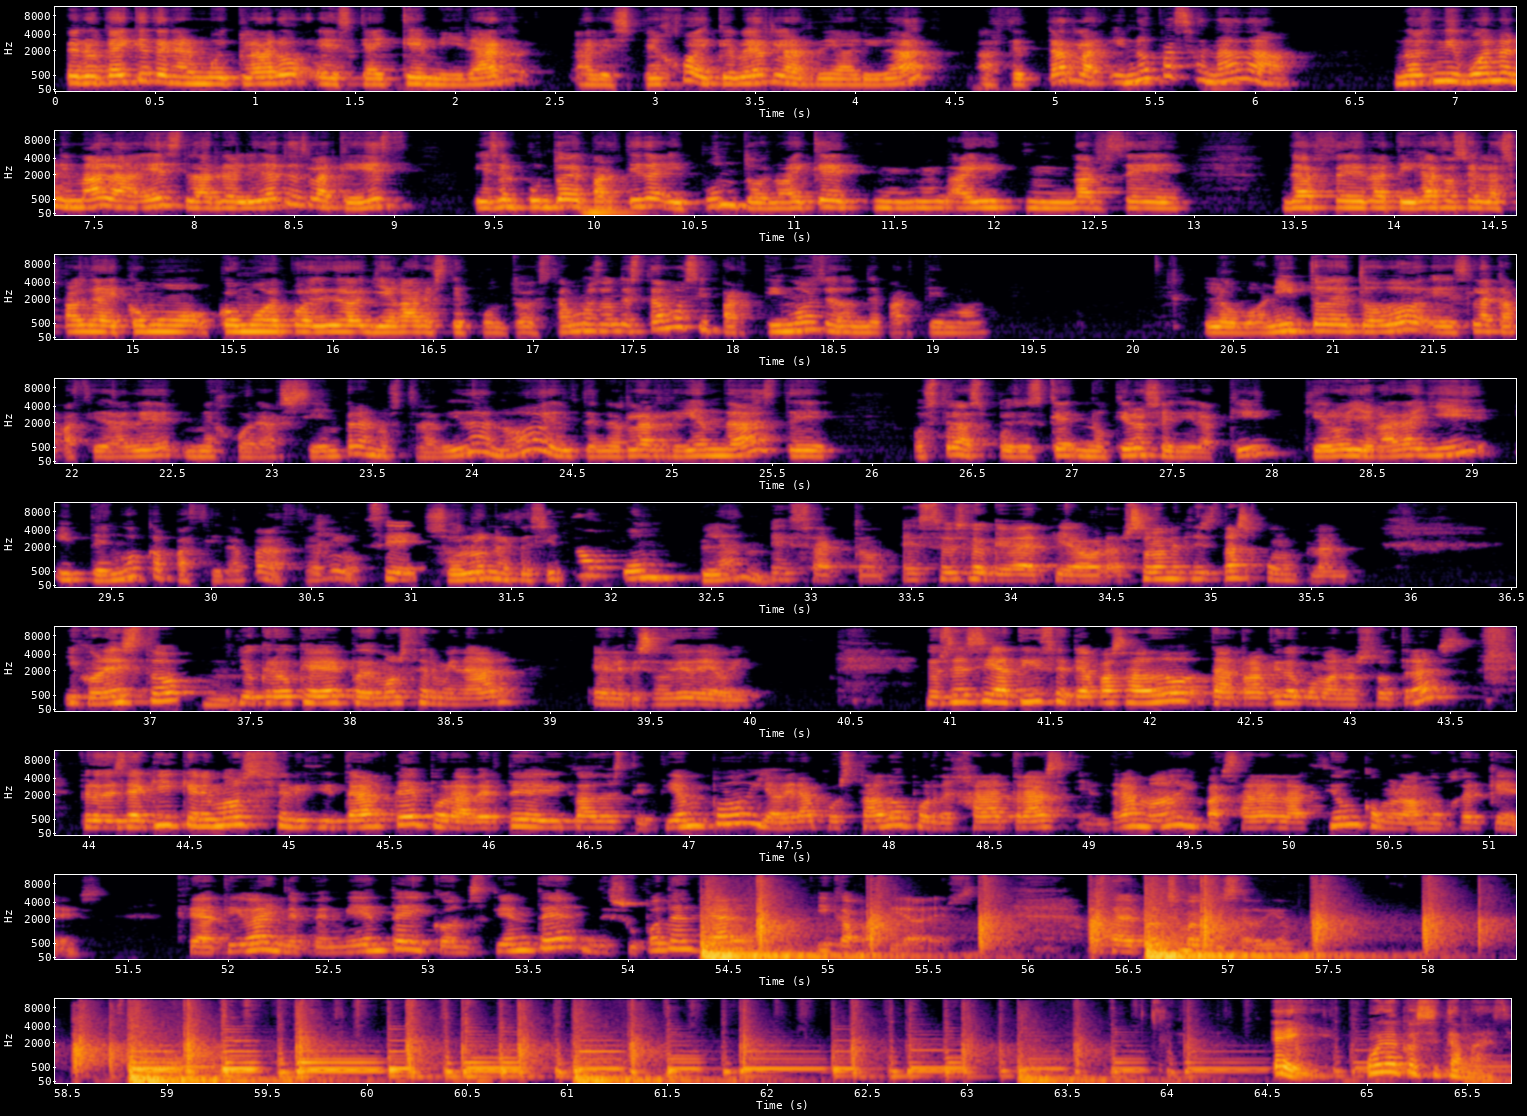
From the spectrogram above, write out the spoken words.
Pero que hay que tener muy claro es que hay que mirar al espejo, hay que ver la realidad, aceptarla. Y no pasa nada. No es ni buena ni mala, es la realidad es la que es y es el punto de partida y punto. No hay que mm, ahí darse, darse latigazos en la espalda de cómo, cómo he podido llegar a este punto. Estamos donde estamos y partimos de donde partimos. Lo bonito de todo es la capacidad de mejorar siempre a nuestra vida, ¿no? El tener las riendas de, ostras, pues es que no quiero seguir aquí, quiero llegar allí y tengo capacidad para hacerlo. Sí. Solo necesito un plan. Exacto, eso es lo que iba a decir ahora, solo necesitas un plan. Y con esto mm. yo creo que podemos terminar el episodio de hoy. No sé si a ti se te ha pasado tan rápido como a nosotras, pero desde aquí queremos felicitarte por haberte dedicado este tiempo y haber apostado por dejar atrás el drama y pasar a la acción como la mujer que eres, creativa, independiente y consciente de su potencial y capacidades. Hasta el próximo episodio. ¡Hey! Una cosita más.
